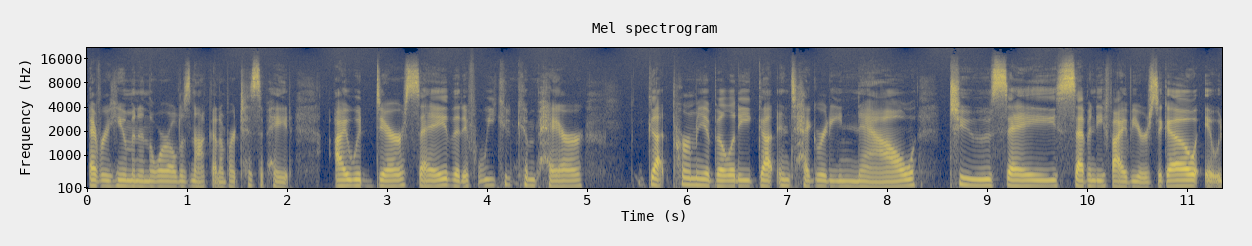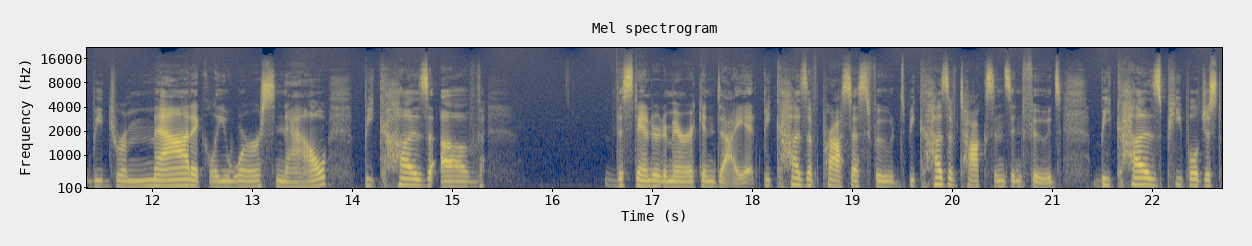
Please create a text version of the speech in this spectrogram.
every human in the world is not going to participate, I would dare say that if we could compare gut permeability, gut integrity now to say 75 years ago, it would be dramatically worse now because of the standard American diet, because of processed foods, because of toxins in foods, because people just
